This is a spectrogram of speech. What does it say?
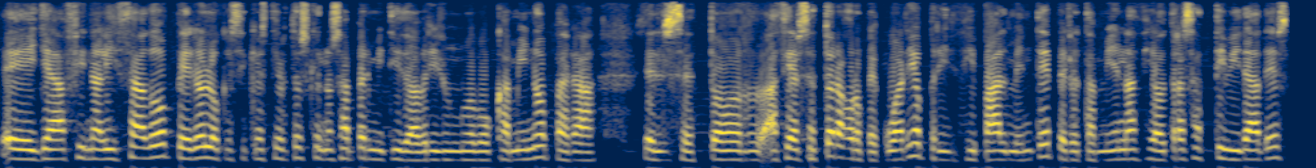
Eh, ya ha finalizado, pero lo que sí que es cierto es que nos ha permitido abrir un nuevo camino para el sector, hacia el sector agropecuario principalmente, pero también hacia otras actividades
